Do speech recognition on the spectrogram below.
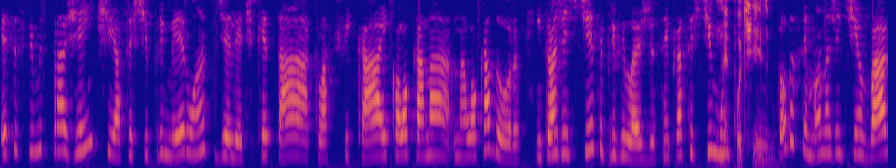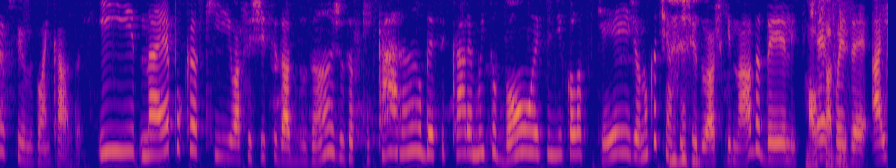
esses filmes pra gente assistir primeiro, antes de ele etiquetar, classificar e colocar na, na locadora. Então a gente tinha esse privilégio de sempre assistir muitos Nepotismo. filmes. Toda semana a gente tinha vários filmes lá em casa. E na época que eu assisti Cidade dos Anjos, eu fiquei, caramba, esse cara é muito bom, esse Nicolas Cage. Eu nunca tinha assistido, acho que nada dele. Mal é, sabia. Pois é. Aí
